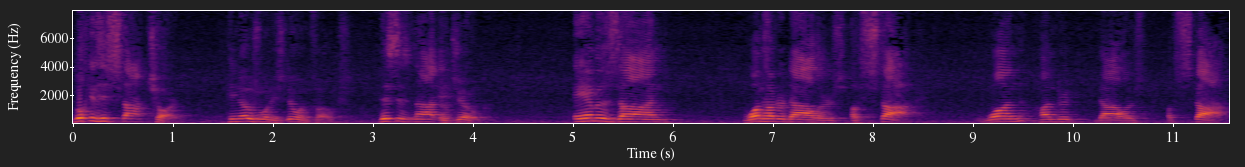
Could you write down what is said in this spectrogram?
Look at his stock chart. He knows what he's doing, folks. This is not a joke. Amazon, $100 of stock, $100 of stock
